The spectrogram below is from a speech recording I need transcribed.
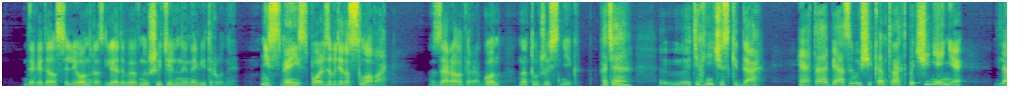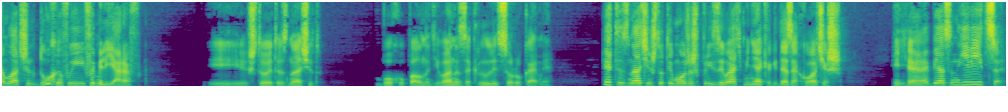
— догадался Леон, разглядывая внушительные на вид руны. «Не смей использовать это слово!» — заорал Верагон, но тут же сник. «Хотя, э, технически да. Это обязывающий контракт подчинения для младших духов и фамильяров». «И что это значит?» Бог упал на диван и закрыл лицо руками. «Это значит, что ты можешь призывать меня, когда захочешь. Я обязан явиться».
